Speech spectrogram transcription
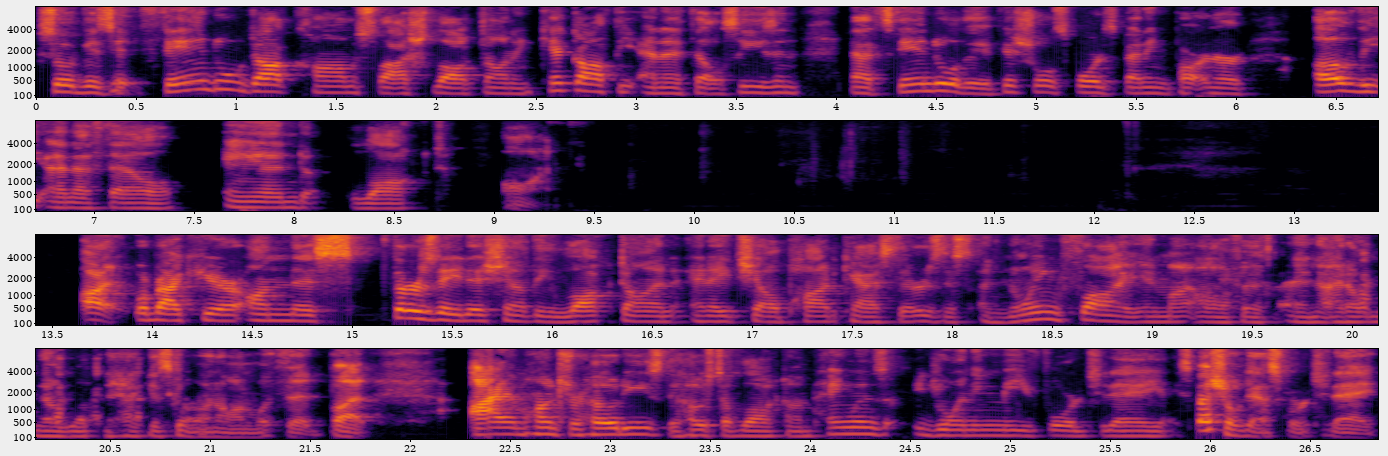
So visit fanduel.com slash locked on and kick off the NFL season. That's FanDuel, the official sports betting partner of the NFL and locked on. All right, we're back here on this Thursday edition of the Locked On NHL podcast. There is this annoying fly in my office, and I don't know what the heck is going on with it. But I am Hunter Hodes, the host of Locked On Penguins. Joining me for today, special guest for today,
